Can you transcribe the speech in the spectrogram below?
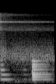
Bye.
